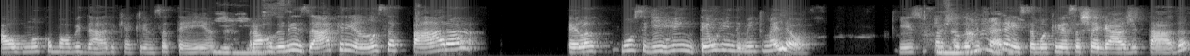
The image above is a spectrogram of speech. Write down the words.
alguma comorbidade que a criança tenha, para organizar a criança para ela conseguir ter um rendimento melhor. Isso faz Exatamente. toda a diferença. Uma criança chegar agitada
